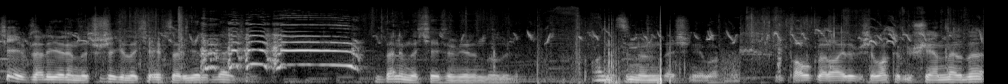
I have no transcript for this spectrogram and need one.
Keyifleri yerinde. Şu şekilde keyifleri yerinde. Benim de keyfim yerinde oluyor. Annesinin önünde yaşanıyor bak. Tavuklar ayrı bir şey. Bakın üşüyenler de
